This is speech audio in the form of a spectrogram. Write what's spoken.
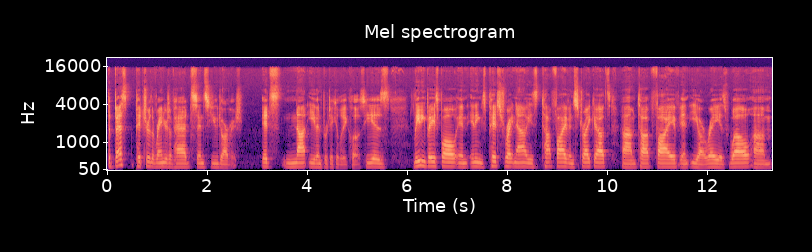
the best pitcher the Rangers have had since Yu Darvish. It's not even particularly close. He is leading baseball in innings pitched right now. He's top five in strikeouts, um, top five in ERA as well, um,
